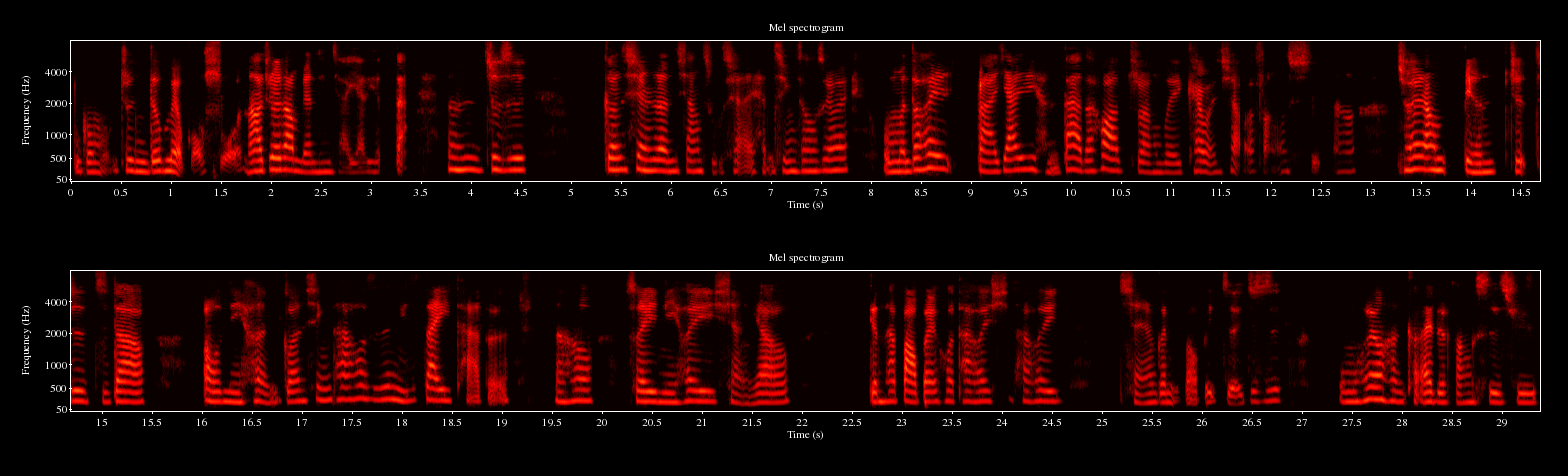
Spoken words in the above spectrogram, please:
不跟我，就你都没有跟我说，然后就会让别人听起来压力很大。但是就是跟现任相处起来很轻松，是因为我们都会把压力很大的话转为开玩笑的方式，然后就会让别人就就知道。哦，你很关心他，或者是你是在意他的，然后所以你会想要跟他报备，或他会他会想要跟你报备之类，就是我们会用很可爱的方式去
